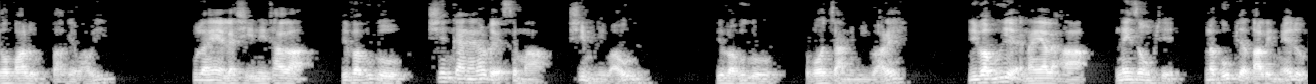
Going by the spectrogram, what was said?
ရောပါလို့ပါခဲ့ပါပြီ။ဖူလန်ရဲ့ လက်ရှိအနေအထားက လီဗာပူးကို ယှဉ်ကန်နိုင်လောက်တဲ့အဆင့်မှာ ရှိမနေပါဘူး။လီဗာပူးကို သဘောကျနေမိပါတယ်။လီဗာပူးရဲ့ အနိုင်ရလဒ်ဟာ အနိမ့်ဆုံးအဖြစ် ၂ ဂိုး ပြတ်သားလိမ့်မယ်လို့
